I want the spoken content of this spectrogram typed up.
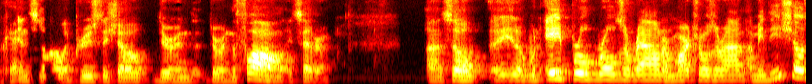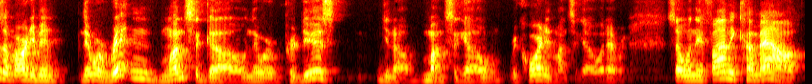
Okay. And so i would produce the show during the during the fall etc uh, so uh, you know when April rolls around or March rolls around, I mean these shows have already been they were written months ago and they were produced you know, months ago, recorded months ago, whatever. So when they finally come out,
